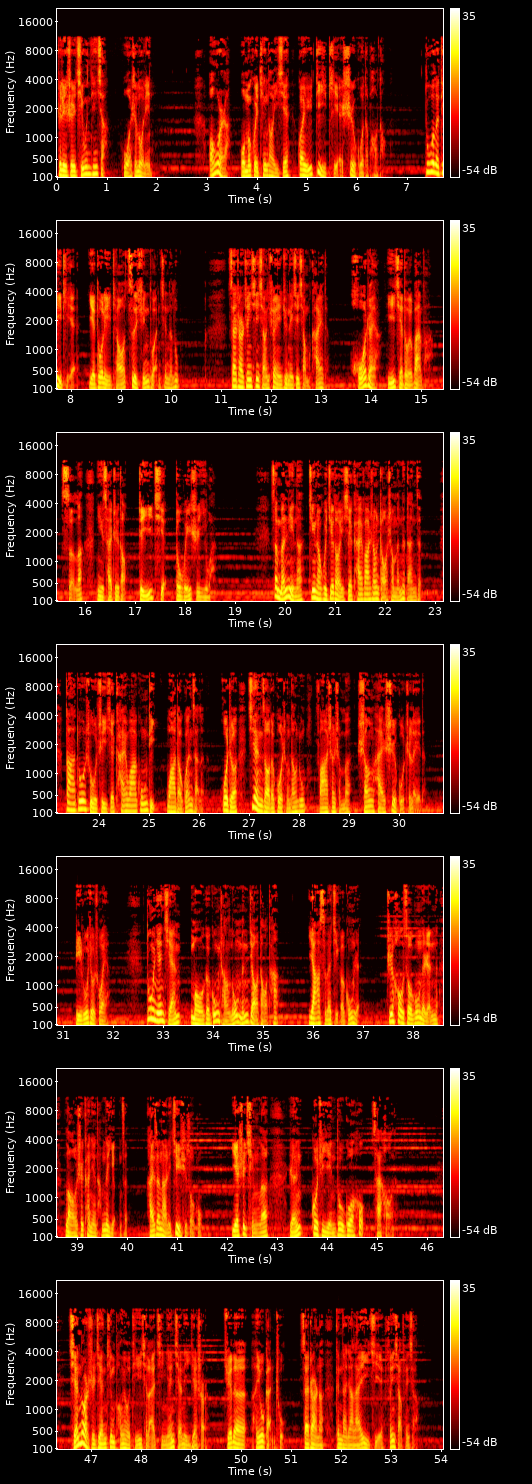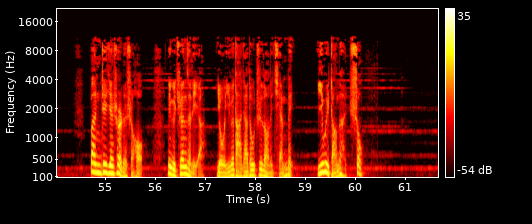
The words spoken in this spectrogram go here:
这里是奇闻天下，我是洛林。偶尔啊，我们会听到一些关于地铁事故的报道。多了地铁，也多了一条自寻短见的路。在这儿，真心想劝一句那些想不开的：活着呀，一切都有办法；死了，你才知道这一切都为时已晚。在门里呢，经常会接到一些开发商找上门的单子，大多数是一些开挖工地挖到棺材了。或者建造的过程当中发生什么伤害事故之类的，比如就说呀，多年前某个工厂龙门吊倒塌，压死了几个工人，之后做工的人呢，老是看见他们的影子，还在那里继续做工，也是请了人过去引渡过后才好的。前段时间听朋友提起来几年前的一件事儿，觉得很有感触，在这儿呢跟大家来一起分享分享。办这件事儿的时候。那个圈子里啊，有一个大家都知道的前辈，一位长得很瘦，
